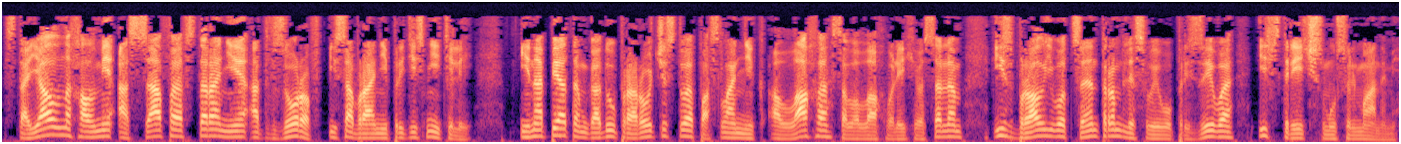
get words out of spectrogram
стоял на холме Ассафа в стороне от взоров и собраний притеснителей. И на пятом году пророчества посланник Аллаха, салаллаху алейхи вассалям, избрал его центром для своего призыва и встреч с мусульманами.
